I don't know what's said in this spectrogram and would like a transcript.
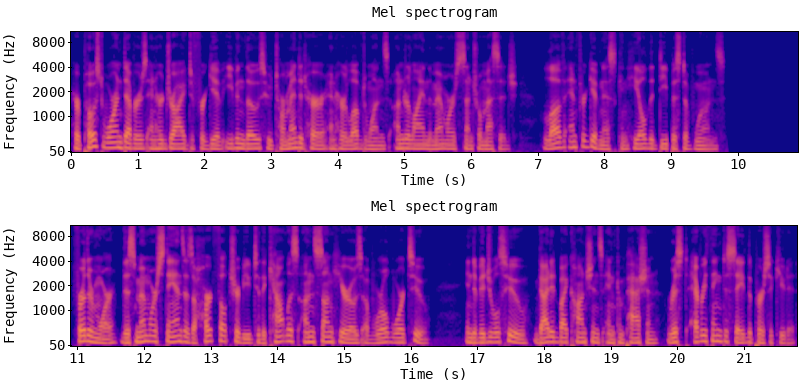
Her post war endeavors and her drive to forgive even those who tormented her and her loved ones underline the memoir's central message love and forgiveness can heal the deepest of wounds. Furthermore, this memoir stands as a heartfelt tribute to the countless unsung heroes of World War II, individuals who, guided by conscience and compassion, risked everything to save the persecuted.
